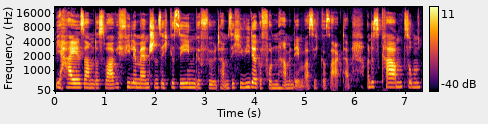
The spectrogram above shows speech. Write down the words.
wie heilsam das war, wie viele Menschen sich gesehen gefühlt haben, sich wiedergefunden haben in dem, was ich gesagt habe. Und es kam zum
